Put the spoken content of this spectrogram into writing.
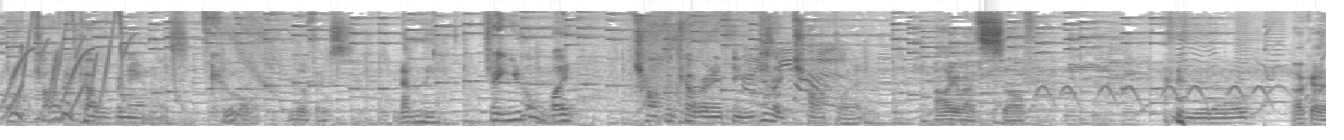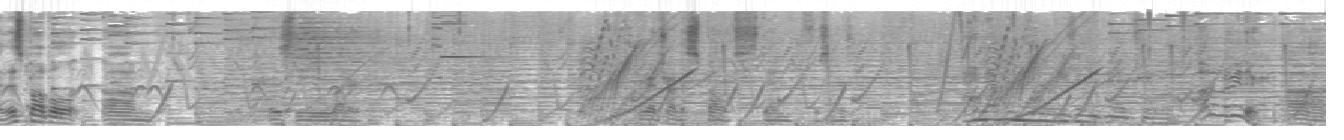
Oh, chocolate covered bananas. Cool. No thanks. Nummy. Jay, you don't like chocolate covered anything. You just like chocolate. I like about itself. Okay, this bubble um is the letter. We're gonna try to spell extend for some reason. I never knew the reason you had to. I don't know either. Uh,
